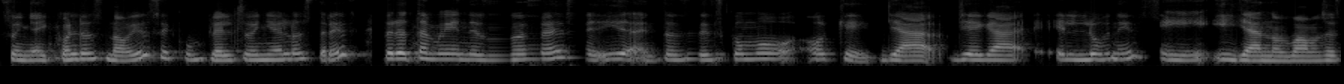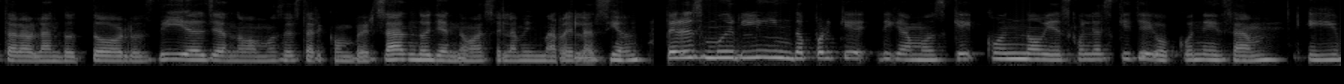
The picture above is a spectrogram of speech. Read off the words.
sueña ahí con los novios, se cumple el sueño de los tres, pero también es nuestra despedida, entonces como, ok, ya llega el lunes y, y ya no vamos a estar hablando todos los días, ya no vamos a estar conversando, ya no va a ser la misma relación, pero es muy lindo porque digamos que con novias con las que llegó con esa eh,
